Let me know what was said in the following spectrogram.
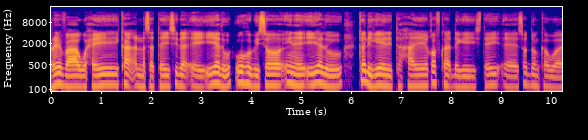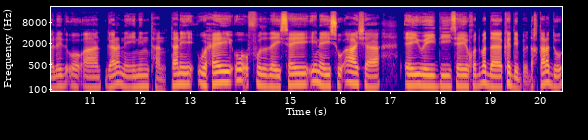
Reva waxay ka nasatay sida ay iyadu u hubiso inay iyadu keligeedi tahay qofka dhegeystay ee soddonka waalid oo aan garanaynin tan. Tani waxay u fududaysay inay su'aasha ay weydiisay khudbadda kadib dhakhtaraddu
